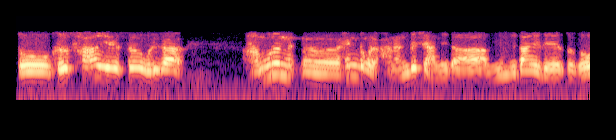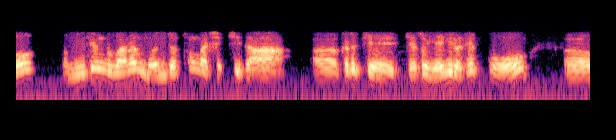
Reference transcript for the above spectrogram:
또 그 사이에서 우리가 아무런 어, 행동을 안 한 것이 아니라 민주당에 대해서도 민생 부반은 먼저 통과시키자 어, 그렇게 계속 얘기를 했고 어,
